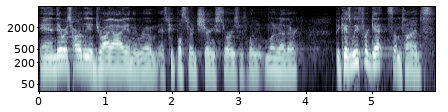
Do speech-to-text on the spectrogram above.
And there was hardly a dry eye in the room as people started sharing stories with one, one another. Because we forget sometimes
